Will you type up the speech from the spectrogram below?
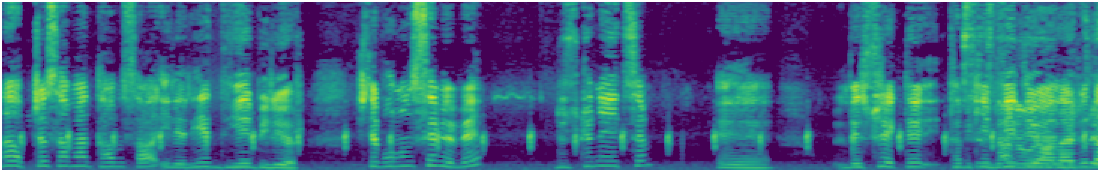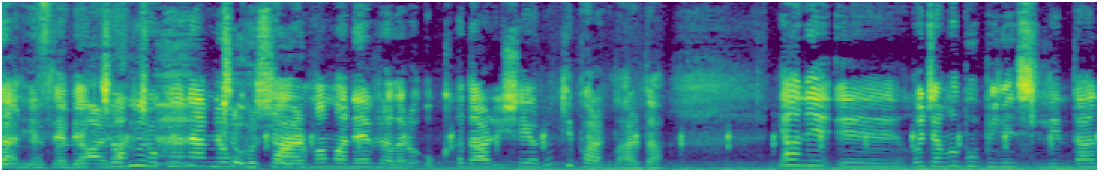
Ne yapacağız? Hemen tam sağ ileriye diyebiliyor. İşte bunun sebebi düzgün eğitim e, ve sürekli tabii ki Sizden videoları da izlemek tabii, çok aynen. çok önemli. o kurtarma manevraları o kadar işe yarıyor ki parklarda. Yani e, hocamı bu bilinçliliğinden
